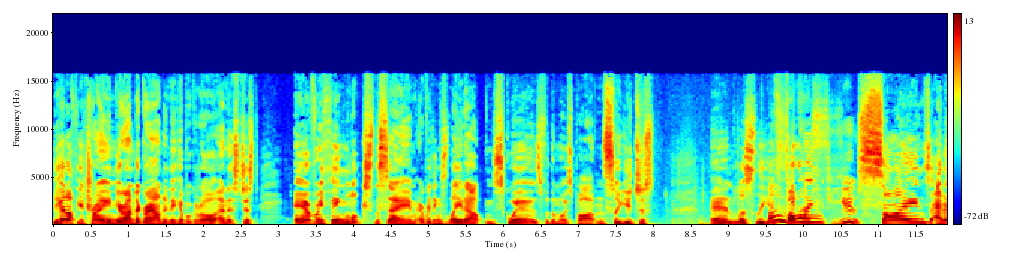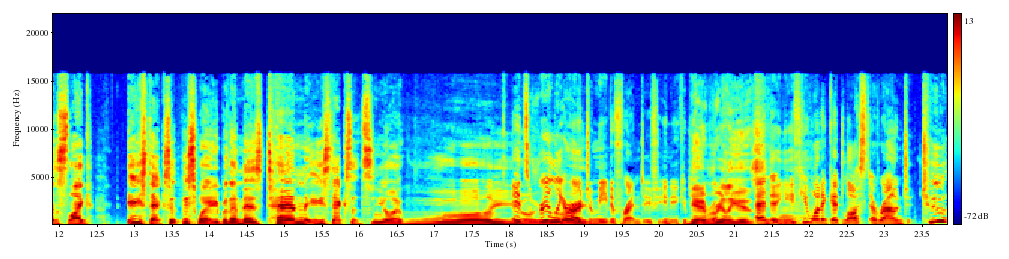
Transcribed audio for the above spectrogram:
you get off your train, you're underground in Ikebukuro, and it's just everything looks the same. Everything's laid out in squares for the most part, and so you just endlessly Oh, following signs, and it's like east exit this way, but then there's ten east exits, and you're like, whoa. It's really hard to meet a friend if in Ikebukuro. Yeah, it really is. And uh, if you want to get lost, around two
